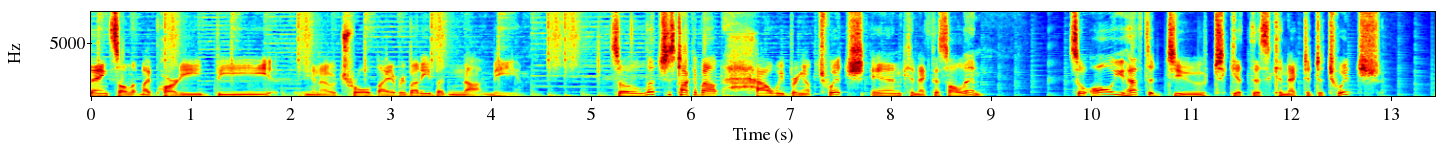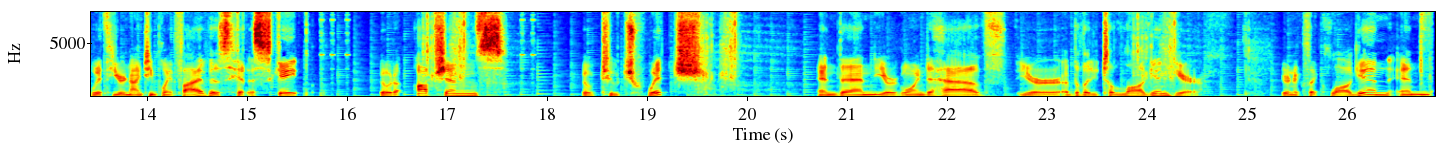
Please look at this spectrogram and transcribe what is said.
thanks, I'll let my party be, you know, trolled by everybody, but not me. So let's just talk about how we bring up Twitch and connect this all in. So all you have to do to get this connected to Twitch with your 19.5 is hit escape, go to options, go to Twitch, and then you're going to have your ability to log in here. You're going to click login, and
